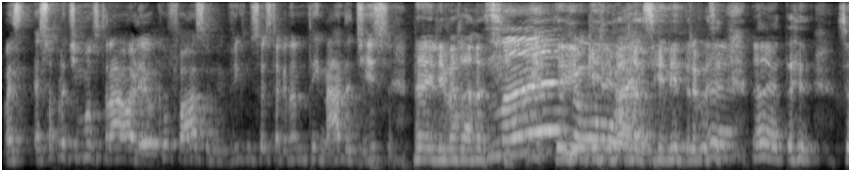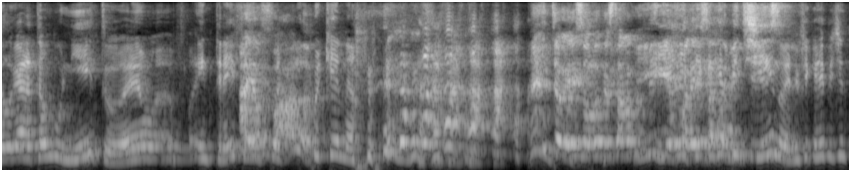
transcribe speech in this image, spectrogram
Mas é só pra te mostrar, olha, é o que eu faço. Eu vi que no seu Instagram não tem nada disso. Não, ele falava assim. Mano! Você viu que ele falava assim, ele entrou e falou assim: Não, eu tô- seu lugar é tão bonito. Eu, eu entrei e Ah, falei, eu "Por- falo. por que não? Então, esse é o Lucas estava comigo e eu ele falei fica repetindo, isso. ele fica repetindo.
